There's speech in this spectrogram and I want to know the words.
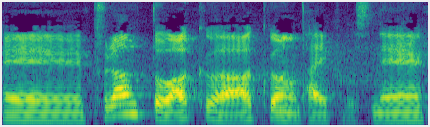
えー、プラントアクアアクアのタイプですね。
